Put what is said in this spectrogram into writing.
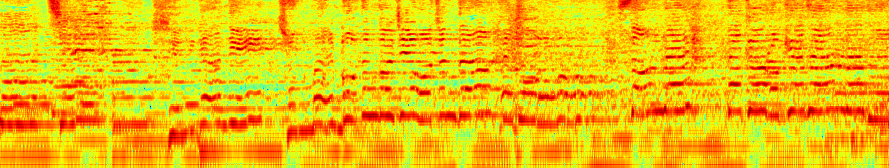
남았지 시간이 정말 모든 걸 지워준다 해도 썸네 다 그렇게 된다들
